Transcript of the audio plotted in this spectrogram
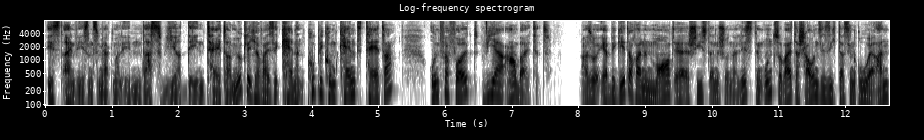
ist ein Wesensmerkmal eben, dass wir den Täter möglicherweise kennen. Publikum kennt Täter und verfolgt, wie er arbeitet. Also er begeht auch einen Mord, er erschießt eine Journalistin und so weiter. Schauen Sie sich das in Ruhe an.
